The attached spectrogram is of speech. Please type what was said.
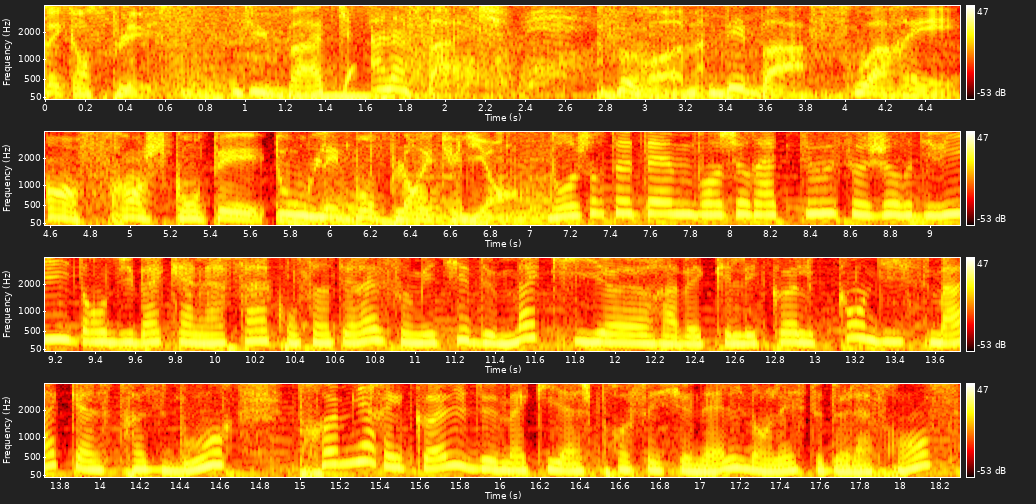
Fréquence Plus, du bac à la fac. Forum, débat, soirée, en Franche-Comté, tous les bons plans étudiants. Bonjour Totem, bonjour à tous. Aujourd'hui, dans du bac à la fac, on s'intéresse au métier de maquilleur avec l'école Candice Mac à Strasbourg, première école de maquillage professionnel dans l'Est de la France.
